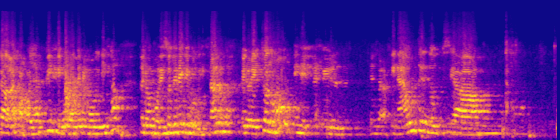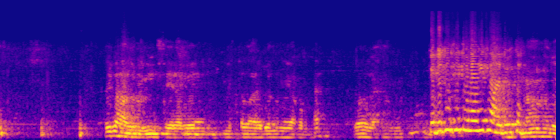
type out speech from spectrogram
El pie, que no lo tiene movilizado, pero por eso tiene que movilizarlo. Pero esto no, el, el- el- al final es un tendón que se ha... Bajado de 15, era que me estaba de hueso me iba a comprar. ¿Que tú te hiciste una edición donde tuviste? No, no, que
